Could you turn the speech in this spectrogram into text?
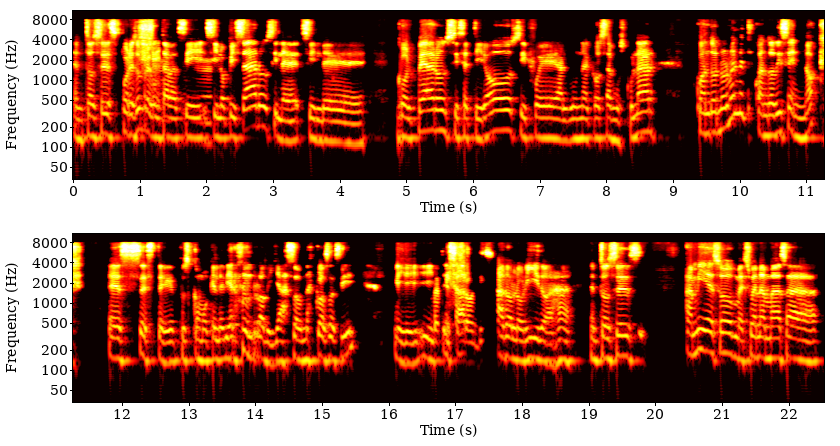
Entonces, por eso preguntaba si, si lo pisaron, si le, si le golpearon, si se tiró, si fue alguna cosa muscular. Cuando normalmente cuando dice knock es este, pues como que le dieron un rodillazo, una cosa así. Y, y pisaron. adolorido, ajá. Entonces, a mí eso me suena más a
